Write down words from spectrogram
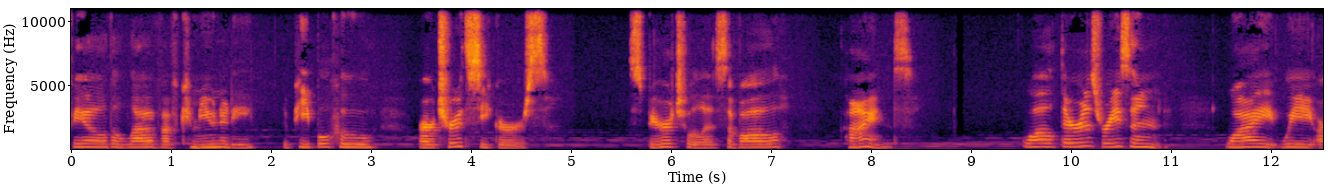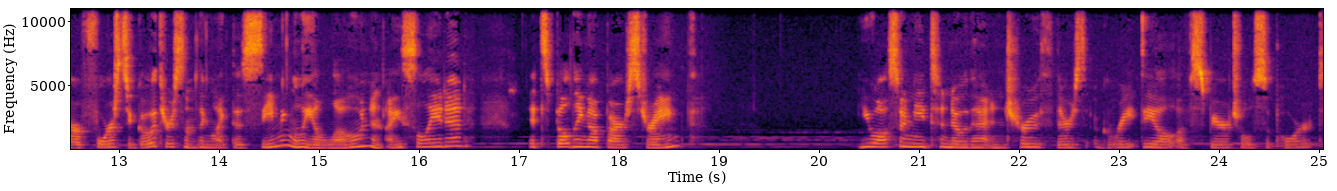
Feel the love of community, the people who are truth seekers, spiritualists of all kinds. While there is reason why we are forced to go through something like this seemingly alone and isolated. It's building up our strength. You also need to know that in truth, there's a great deal of spiritual support.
